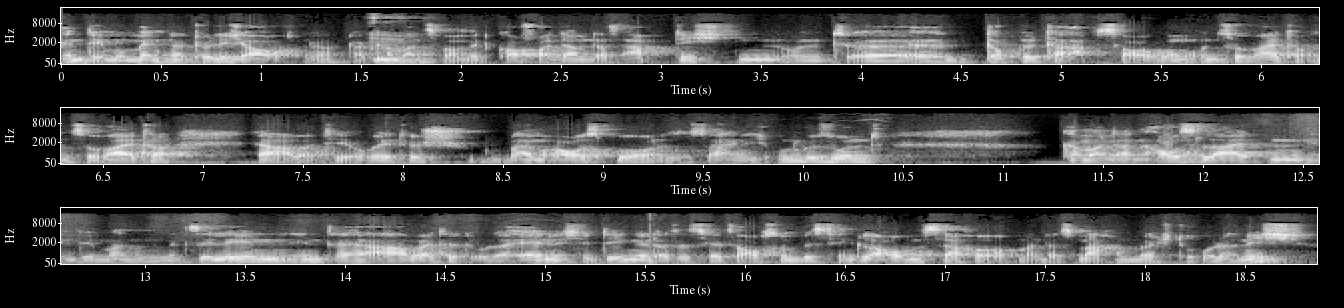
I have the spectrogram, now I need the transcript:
in dem Moment natürlich auch. Ne? Da kann man mhm. zwar mit Kofferdamm das abdichten und äh, doppelte Absaugung und so weiter und so weiter. Ja, aber theoretisch beim Rausbohren ist es eigentlich ungesund kann man dann ausleiten, indem man mit Selen hinterher arbeitet oder ähnliche Dinge. Das ist jetzt auch so ein bisschen Glaubenssache, ob man das machen möchte oder nicht.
